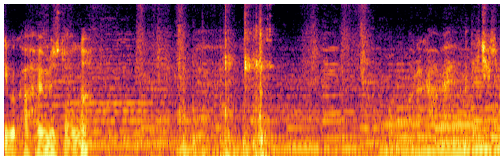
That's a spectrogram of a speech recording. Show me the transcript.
Gibi kahvemiz. Hadi içelim.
